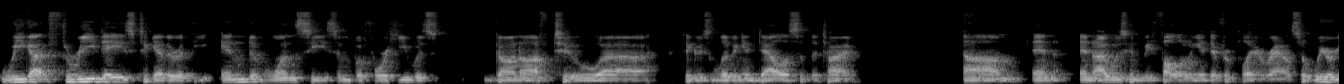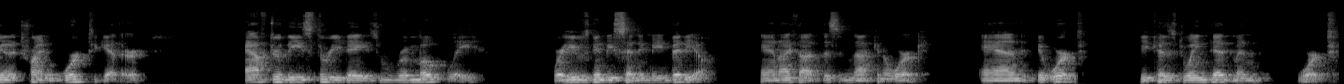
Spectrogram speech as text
We got three days together at the end of one season before he was gone off to uh, I think he was living in Dallas at the time um, and and I was going to be following a different player around. So we were going to try and work together after these three days remotely, where he was going to be sending me video. And I thought this is not going to work, and it worked because Dwayne Dedmon worked.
